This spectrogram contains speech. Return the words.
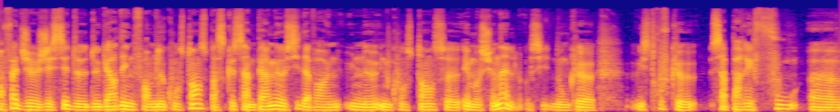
en fait je- j'essaie de, de garder une forme de constance parce que ça me permet aussi d'avoir une, constance euh, émotionnelle aussi. Donc euh, il se trouve que ça paraît fou euh,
